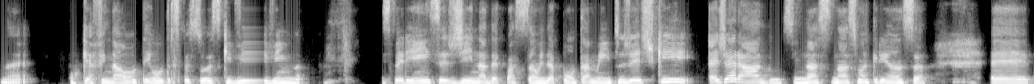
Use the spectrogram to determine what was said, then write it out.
né? Porque afinal tem outras pessoas que vivem experiências de inadequação e de apontamento desde que é gerado. Assim, nasce, nasce uma criança é,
